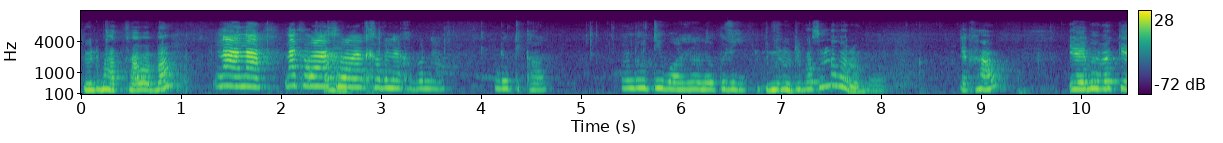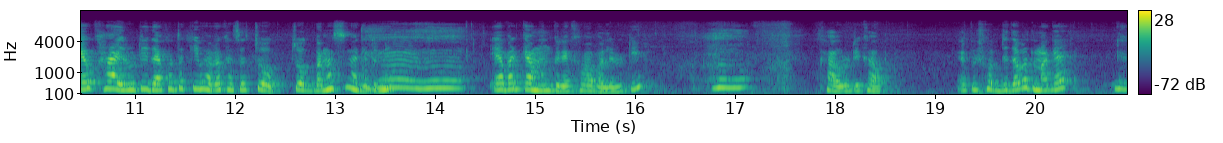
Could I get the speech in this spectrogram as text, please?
তুমি ভাত খাও বাবা। না না না খাব না খাব না খাব না খাব না। রুটি খাও। রুটি পছন্দ করি। তুমি রুটি পছন্দ করো? এ খাও? এইভাবে কেউ খায় রুটি দেখো তো কীভাবে খাচ্ছে। চোখ চোখ বানাচ্ছ নাকি তুমি? এ আবার কেমন করে খাওয়া বলে রুটি? খাও রুটি খাও। একটু সবজি দেবো তোমাকে? না।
